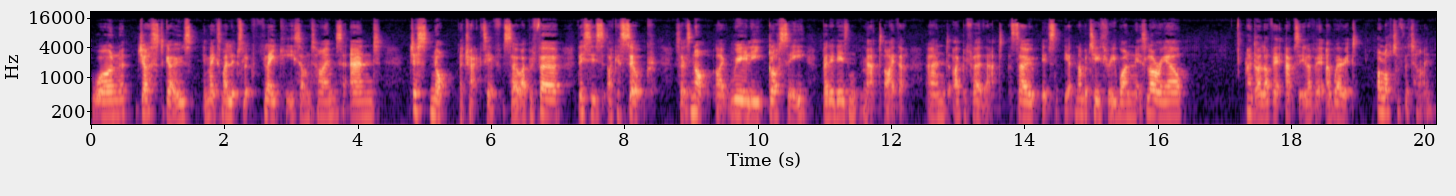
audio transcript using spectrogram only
one just goes, it makes my lips look flaky sometimes and just not attractive. So I prefer, this is like a silk, so it's not like really glossy, but it isn't matte either. And I prefer that. So it's yeah number 231, it's L'Oreal, and I love it, absolutely love it. I wear it a lot of the time.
